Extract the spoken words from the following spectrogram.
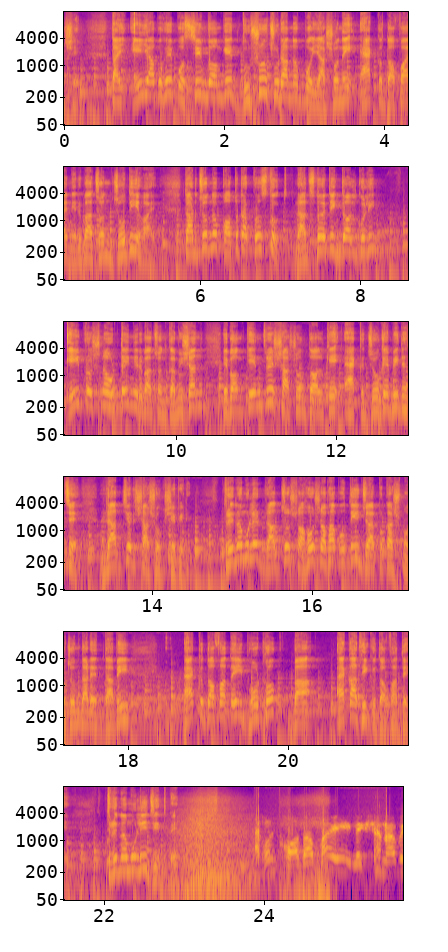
আসে। তাই এই আবহে পশ্চিমবঙ্গে দুশো চুরানব্বই আসনে এক দফায় নির্বাচন যদি হয়, তার জন্য কতটা প্রস্তুত রাজনৈতিক দলগুলি? এই প্রশ্ন উঠতেই নির্বাচন কমিশন এবং কেন্দ্রের শাসক দলকে একযোগে বেঁধেছে রাজ্যের শাসক শিবির। তৃণমূলের রাজ্য সহ সভাপতি জয়প্রকাশ মজুমদারের দাবি, এক দফাতেই ভোট হোক বা একাধিক দফাতে তৃণমূলই জিতবে। এখন ক দফায় ইলেকশন হবে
